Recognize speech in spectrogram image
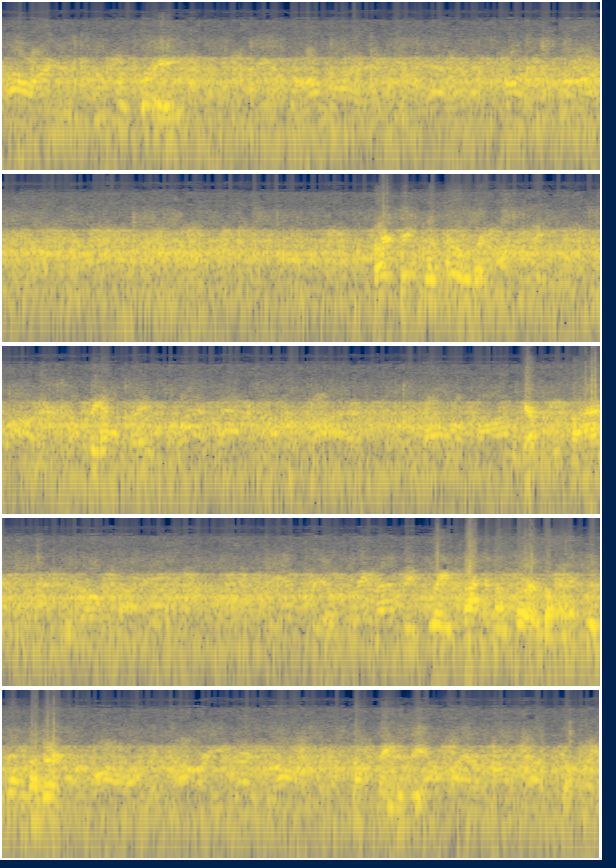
Howard is 2 for 3. 13 to 2, the complete two out on base. The last half is number five. Paul LaPalme gets the back and sends his own The infield, three men between second and third. The pitch is in the dirt for ball one to He turns around and something to the umpire, finds out Joey.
